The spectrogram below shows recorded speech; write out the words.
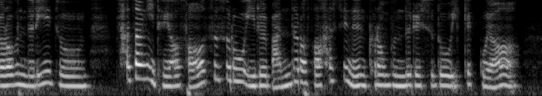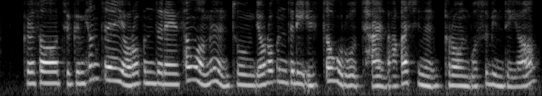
여러분들이 좀 사장이 되어서 스스로 일을 만들어서 하시는 그런 분들일 수도 있겠고요. 그래서 지금 현재 여러분들의 상황은 좀 여러분들이 일적으로 잘 나가시는 그런 모습인데요.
